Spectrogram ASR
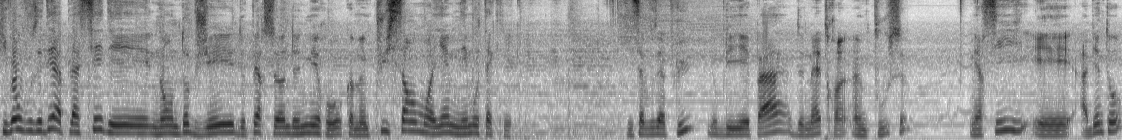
qui vont vous aider à placer des noms d'objets, de personnes, de numéros, comme un puissant moyen mnémotechnique. Si ça vous a plu, n'oubliez pas de mettre un pouce. Merci et à bientôt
